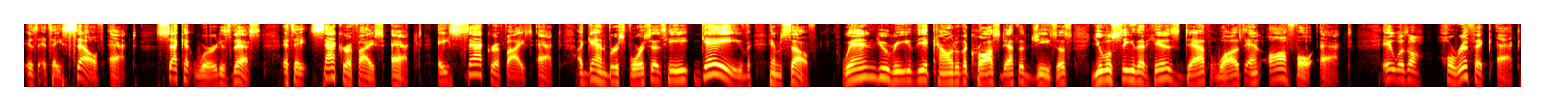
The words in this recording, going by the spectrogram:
is it's a self act. Second word is this it's a sacrifice act a sacrifice act. Again, verse 4 says, He gave Himself. When you read the account of the cross death of Jesus, you will see that His death was an awful act. It was a horrific act,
